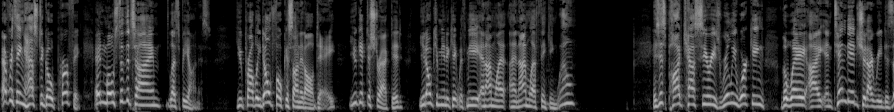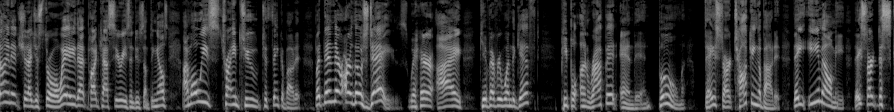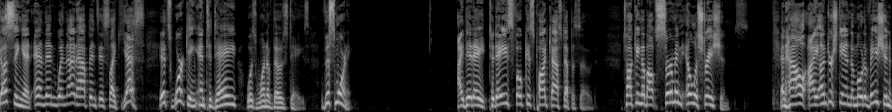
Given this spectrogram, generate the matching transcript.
everything has to go perfect. And most of the time, let's be honest, you probably don't focus on it all day. You get distracted. You don't communicate with me. And I'm, le- and I'm left thinking, well, is this podcast series really working the way I intended? Should I redesign it? Should I just throw away that podcast series and do something else? I'm always trying to to think about it. But then there are those days where I give everyone the gift, people unwrap it and then boom, they start talking about it. They email me. They start discussing it. And then when that happens, it's like, yes, it's working. And today was one of those days. This morning, I did a today's focus podcast episode talking about sermon illustrations and how I understand the motivation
